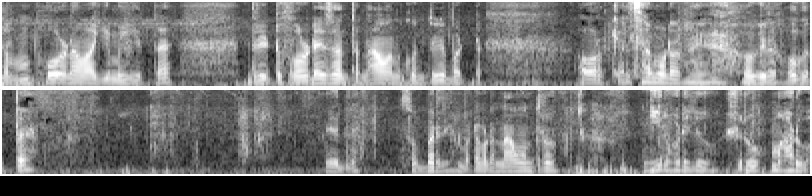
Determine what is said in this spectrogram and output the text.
ಸಂಪೂರ್ಣವಾಗಿ ಮುಗಿಯುತ್ತೆ. ತ್ರೀ ಟು ಫೋರ್ ಡೇಸ್ ಅಂತ ನಾವು ಅನ್ಕೊಂತೀವಿ ಬಟ್ ಅವ್ರ ಕೆಲಸ ಮಾಡೋರ್ನಾಗ ಹೋಗಿರೋ ಹೋಗುತ್ತೆ. ಇಲ್ಲಿ ಸೊ ಬರ್ರಿ ಬಟ ಬಟ ನಾವಂತರೂ ನೀರು ಹೊಡಿಲು ಶುರು ಮಾಡುವ.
